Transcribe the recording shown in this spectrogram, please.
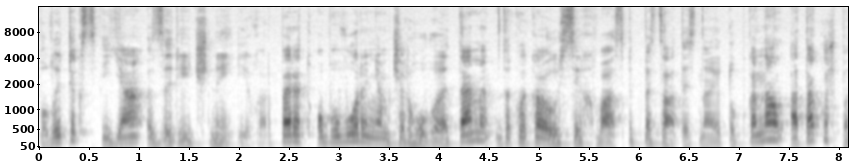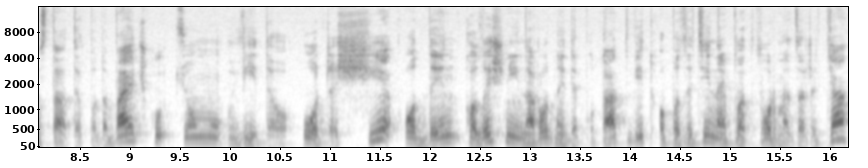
Politics і я Зарічний Ігор. Перед обговоренням чергової теми закликаю усіх вас підписатись на YouTube канал, а також поставити вподобайку цьому відео. Отже, ще один колишній народний депутат від опозиційної платформи за життя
